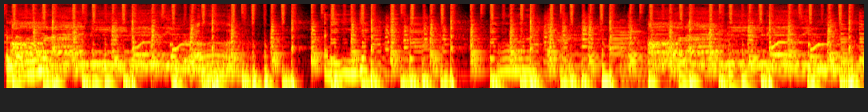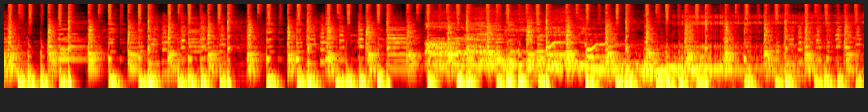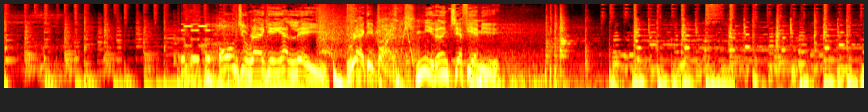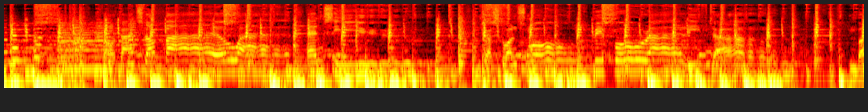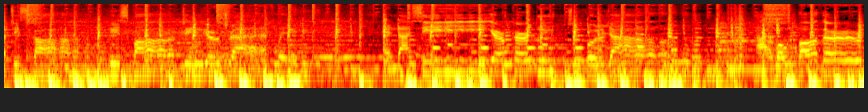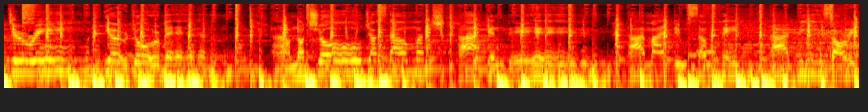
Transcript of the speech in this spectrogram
I love you. reggae é lei. Reggae Point, Mirante FM. I might do something. I'd be sorry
